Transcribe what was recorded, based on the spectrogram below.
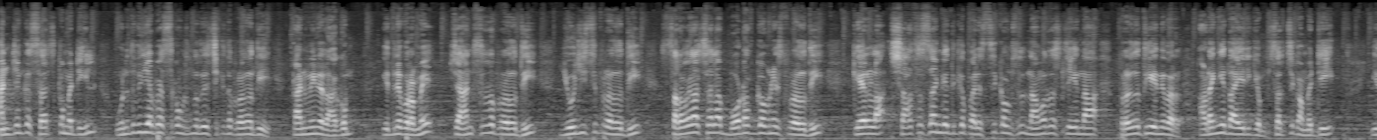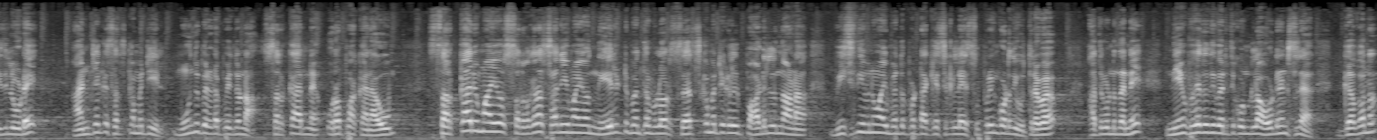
അഞ്ചംഗ സെർച്ച് കമ്മിറ്റിയിൽ ഉന്നത വിദ്യാഭ്യാസ കൗൺസിൽ നിർദ്ദേശിക്കുന്ന പ്രതിനിധി കൺവീനറാകും ഇതിനു പുറമെ ചാൻസലർ പ്രതിനിധി യു ജി സി പ്രതിനിധി സർവകലാശാല ബോർഡ് ഓഫ് ഗവർണേഴ്സ് പ്രതിനിധി കേരള ശാസ്ത്ര സാങ്കേതിക പരിസ്ഥിതി കൗൺസിൽ നാമനിർദ്ദേശം ചെയ്യുന്ന പ്രതിനിധി എന്നിവർ അടങ്ങിയതായിരിക്കും സെർച്ച് കമ്മിറ്റി. ഇതിലൂടെ അഞ്ചംഗ സെർച്ച് കമ്മിറ്റിയിൽ മൂന്ന് പേരുടെ പിന്തുണ സർക്കാരിന് ഉറപ്പാക്കാനാവും. സർക്കാരുമായോ സർവകലാശാലയുമായോ നേരിട്ട് ബന്ധമുള്ളവർ സെർച്ച് കമ്മിറ്റികളിൽ പാടില്ലെന്നാണ് വി സി നിയമനവുമായി ബന്ധപ്പെട്ട കേസുകളിലെ സുപ്രീം കോടതി ഉത്തരവ്. അതുകൊണ്ട് തന്നെ നിയമഭേദഗതി വരുത്തിക്കൊണ്ടുള്ള ഓർഡിനൻസിന് ഗവർണർ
